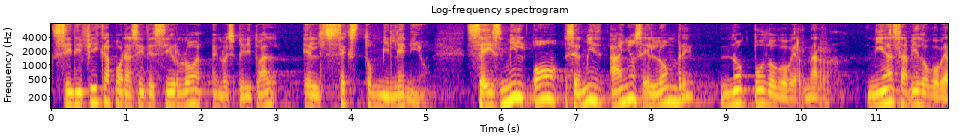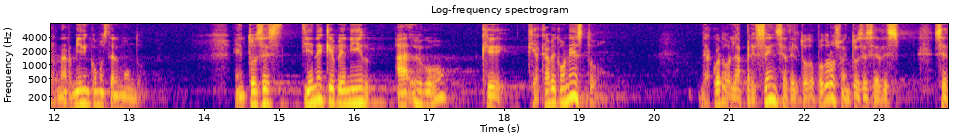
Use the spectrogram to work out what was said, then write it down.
significa, por así decirlo, en lo espiritual, el sexto milenio. Seis mil, o seis mil años el hombre no pudo gobernar ni ha sabido gobernar. Miren cómo está el mundo. Entonces, tiene que venir algo que, acabe con esto. ¿De acuerdo? La presencia del Todopoderoso. Entonces, se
